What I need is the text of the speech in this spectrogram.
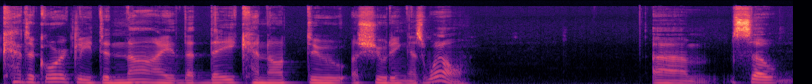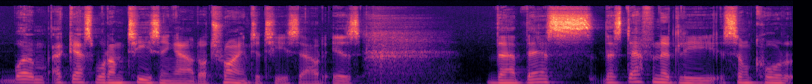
categorically deny that they cannot do a shooting as well. Um, so, what I guess what I'm teasing out or trying to tease out is that there's there's definitely some core,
